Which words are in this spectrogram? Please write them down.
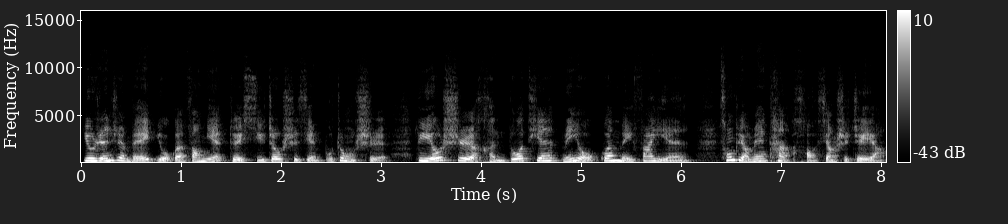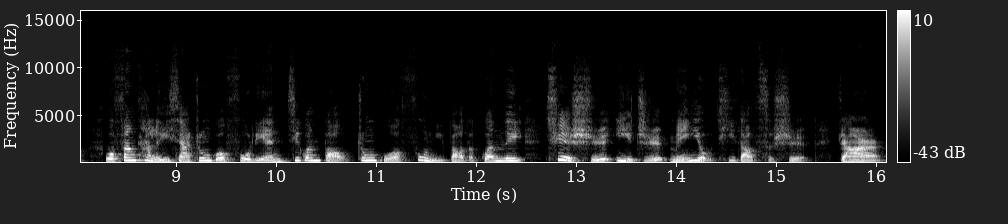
有人认为有关方面对徐州事件不重视，理由是很多天没有官媒发言。从表面看，好像是这样。我翻看了一下中国妇联机关报《中国妇女报》的官微，确实一直没有提到此事。然而，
